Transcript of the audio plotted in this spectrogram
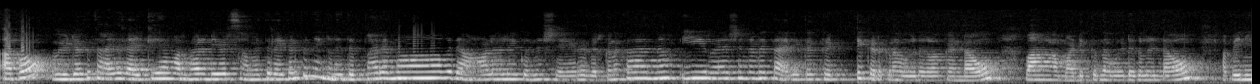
അപ്പോൾ വീഡിയോക്ക് താഴെ ലൈക്ക് ചെയ്യാൻ മറന്നുകൊണ്ട് ഈ ഒരു സമയത്ത് ലൈക്ക് ഇപ്പം നിങ്ങളിത് പരമാവധി ആളുകളിലേക്കൊന്ന് ഷെയർ ചെയ്തെടുക്കണം. കാരണം ഈ റേഷൻ കടയിൽ തരിയൊക്കെ കെട്ടിക്കിടക്കുന്ന വീടുകളൊക്കെ ഉണ്ടാവും. വാങ്ങാൻ മടിക്കുന്ന വീടുകളുണ്ടാവും അപ്പോൾ ഇനി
